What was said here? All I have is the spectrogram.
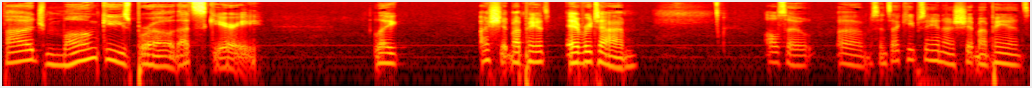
fudge monkeys, bro. That's scary. Like, I shit my pants every time. Also, um, since I keep saying I shit my pants,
